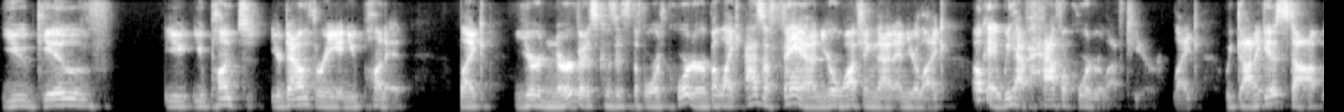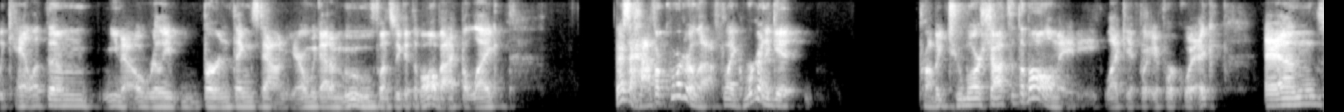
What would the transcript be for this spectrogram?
you give you you punt, you're down three and you punt it. Like you're nervous because it's the fourth quarter, but like as a fan, you're watching that and you're like, okay, we have half a quarter left here. Like we got to get a stop. We can't let them, you know, really burn things down here. And we got to move once we get the ball back. But like, there's a half a quarter left. Like we're gonna get probably two more shots at the ball, maybe. Like if if we're quick, and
